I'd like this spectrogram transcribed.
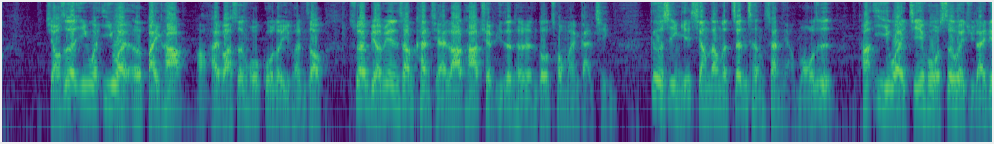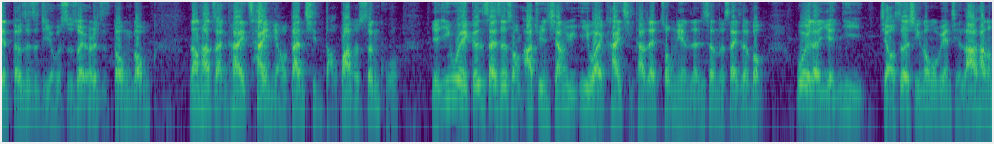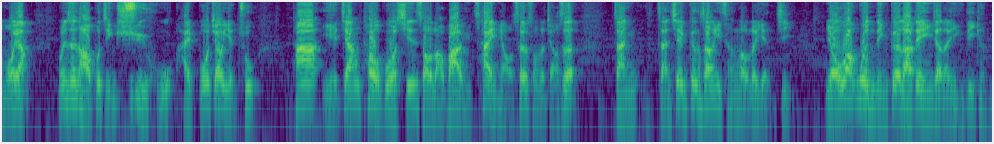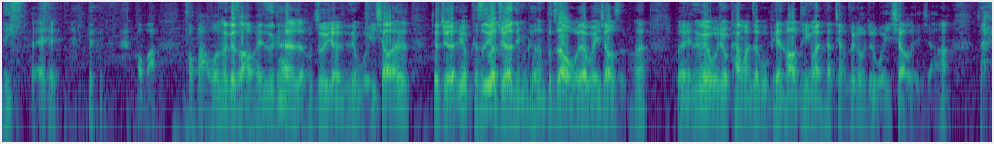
角色因为意外而掰咖啊，还把生活过得一团糟。虽然表面上看起来邋遢，却比任何人都充满感情，个性也相当的真诚善良。某日，他意外接获社会局来电，得知自己有个十岁儿子东东，让他展开菜鸟单亲倒爸的生活。也因为跟赛车手阿俊相遇，意外开启他在中年人生的赛车梦。为了演绎角色行动不便且邋遢的模样，温昇豪不仅蓄胡，还跛脚演出。他也将透过新手老爸与菜鸟车手的角色。展展现更上一层楼的演技，有望问鼎各大电影奖的影帝肯定。哎，好吧，好吧，我那个时候每次看忍不住有点微笑，但是就觉得又可是又觉得你们可能不知道我在微笑什么。对，因为我就看完这部片，然后听完他讲这个，我就微笑了一下啊。对，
